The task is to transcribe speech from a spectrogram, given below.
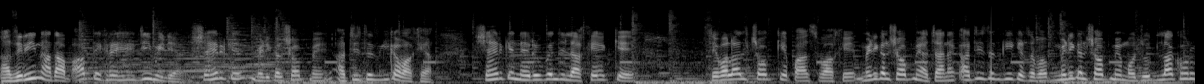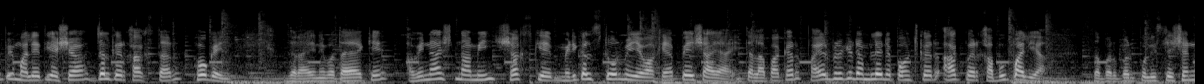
नाजरीन आदाब, आप देख रहे हैं जी मीडिया, शहर के मेडिकल शॉप में अतिशदगी का वाक़ शहर के नेहरूगंज इलाके के सेवालाल चौक के पास वाक़, मेडिकल शॉप में अचानक आतिशदगी के सबब मेडिकल शॉप में मौजूद लाखों रुपए मालियाती अशिया जलकर खाकस्तार हो गई। जराए ने बताया कि अविनाश नामी शख्स के मेडिकल स्टोर में यह वाक़ पेश आया। इतला पाकर फायर ब्रिगेड अमले ने पहुंचकर आग पर काबू पा लिया। सबरबन पुलिस स्टेशन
